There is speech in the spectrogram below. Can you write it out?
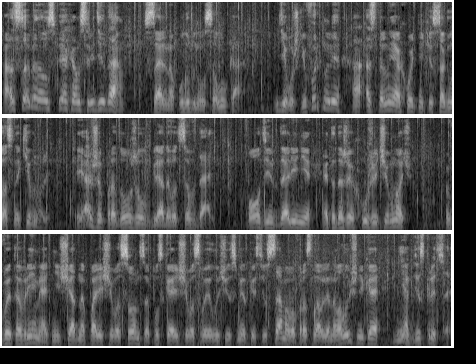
«Особенно успехом среди дам», — сально улыбнулся Лука. Девушки фыркнули, а остальные охотники согласно кивнули. Я же продолжил вглядываться вдаль. Полдень в долине – это даже хуже, чем ночь. В это время от нещадно палящего солнца, пускающего свои лучи с меткостью самого прославленного лучника, негде скрыться.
